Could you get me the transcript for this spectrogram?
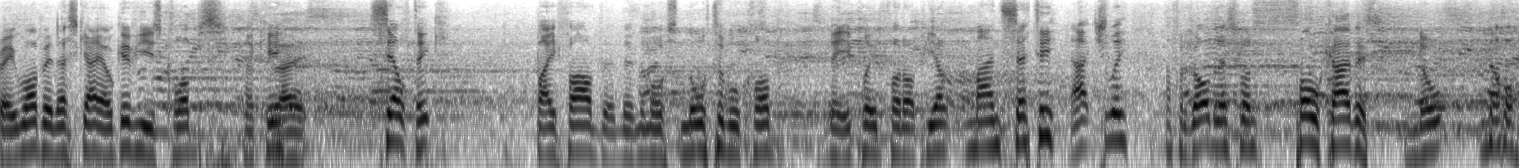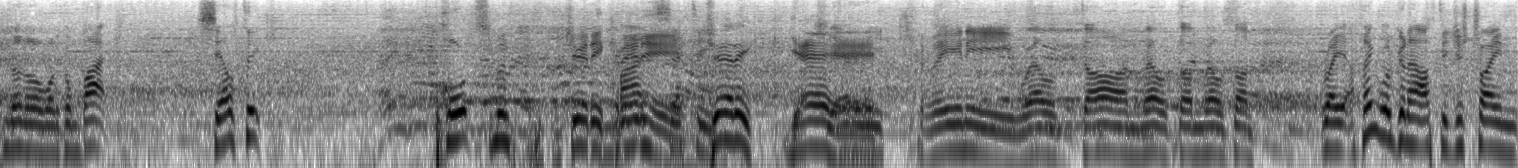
Right, what about this guy? I'll give you his clubs, okay? Right. Celtic, by far the, the, the most notable club that he played for up here. Man City, actually. I forgot about this one. Paul Caddis. No, no, no, no, we're going back. Celtic, Portsmouth, Gerry Man Creaney. Gerry. Yeah. Gerry Creaney, well done, well done, well done. Right, I think we're going to have to just try and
